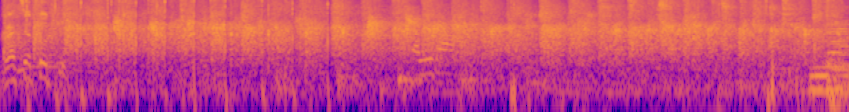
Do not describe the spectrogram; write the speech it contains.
grazie a tutti. Dobbiamo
